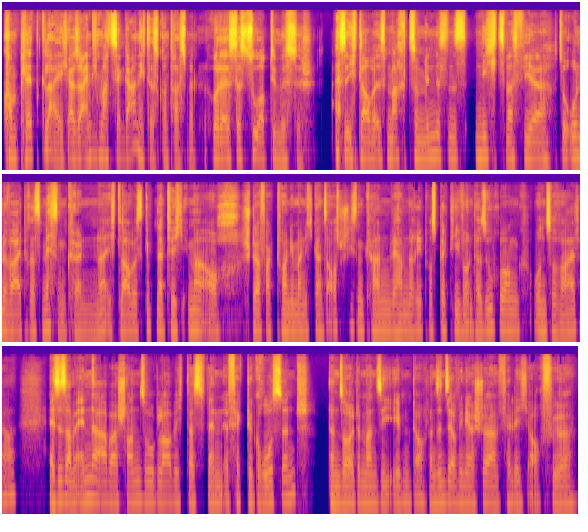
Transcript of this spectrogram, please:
komplett gleich. Also eigentlich macht es ja gar nicht das Kontrastmittel. Oder ist das zu optimistisch? Also ich glaube, es macht zumindest nichts, was wir so ohne weiteres messen können. Ne? Ich glaube, es gibt natürlich immer auch Störfaktoren, die man nicht ganz ausschließen kann. Wir haben eine retrospektive Untersuchung und so weiter. Es ist am Ende aber schon so, glaube ich, dass wenn Effekte groß sind, dann sollte man sie eben auch, dann sind sie auch weniger störanfällig, auch für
